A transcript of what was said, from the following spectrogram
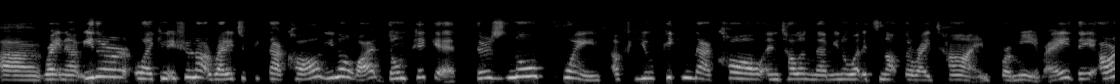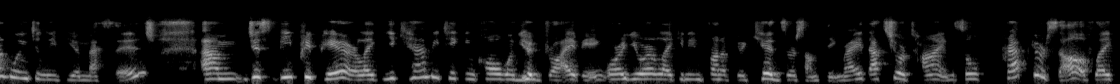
uh, right now either like if you're not ready to pick that call you know what? Don't pick it. There's no point of you picking that call and telling them you know what? It's not the right time for me right? They are going to leave you a message. Um, just be prepared. Like you can't be taking call when you're driving or you're like in front of your kids or something right? That's your time. So prep yourself like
